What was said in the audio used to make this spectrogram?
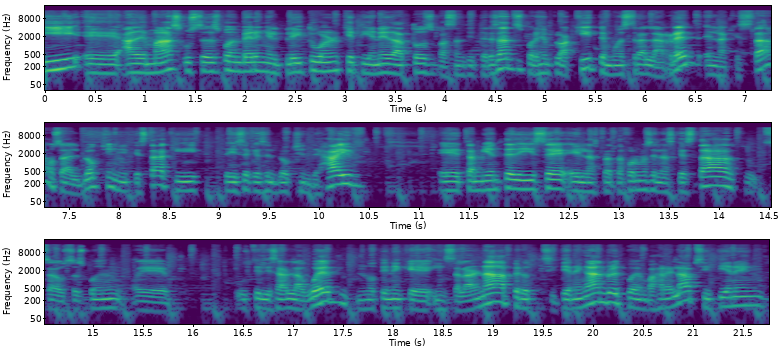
Y eh, además ustedes pueden ver en el Play to Earn que tiene datos bastante interesantes. Por ejemplo, aquí te muestra la red en la que está, o sea, el blockchain en el que está. Aquí te dice que es el blockchain de Hive. Eh, también te dice en las plataformas en las que está. O sea, ustedes pueden eh, utilizar la web, no tienen que instalar nada, pero si tienen Android pueden bajar el app. Si tienen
